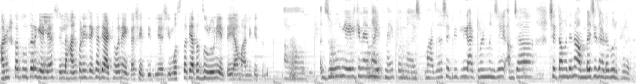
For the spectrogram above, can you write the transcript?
अनुष्का तू तर गेली असशील. लहानपणीची एखादी आठवण आहे का शेतीतली अशी? मस्त ती आता जुळून येते या मालिकेतून. जुळून येईल की नाही माहीत नाही पण माझ्या शेतीतली आठवण म्हणजे आमच्या शेतामध्ये ना आंब्याची झाडं भरपूर आहेत.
